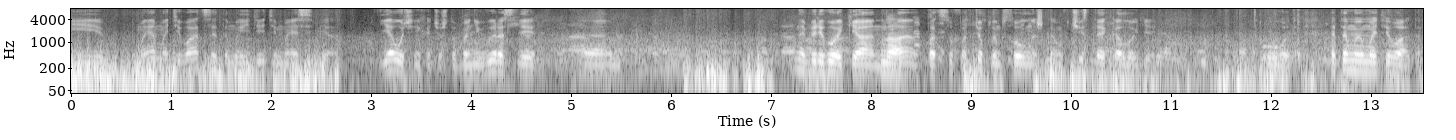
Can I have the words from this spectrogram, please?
И моя мотивация это мои дети, моя семья. Я очень хочу, чтобы они выросли э, на берегу океана, Да. да, под, под теплым солнышком, в чистой экологии. Вот. Это мой мотиватор.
